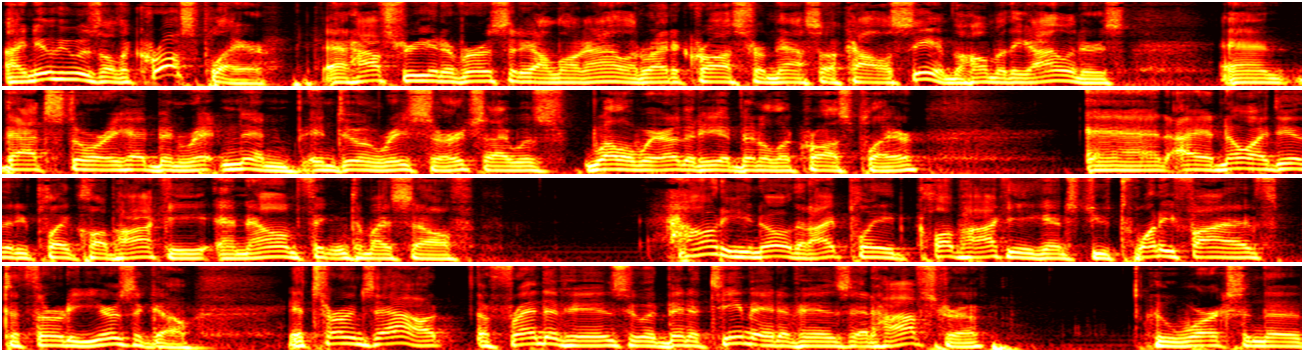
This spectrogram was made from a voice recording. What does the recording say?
I knew he was a lacrosse player at Hofstra University on Long Island, right across from Nassau Coliseum, the home of the Islanders. And that story had been written, and in doing research, I was well aware that he had been a lacrosse player. And I had no idea that he played club hockey. And now I'm thinking to myself, how do you know that I played club hockey against you 25 to 30 years ago? It turns out a friend of his who had been a teammate of his at Hofstra who works in the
